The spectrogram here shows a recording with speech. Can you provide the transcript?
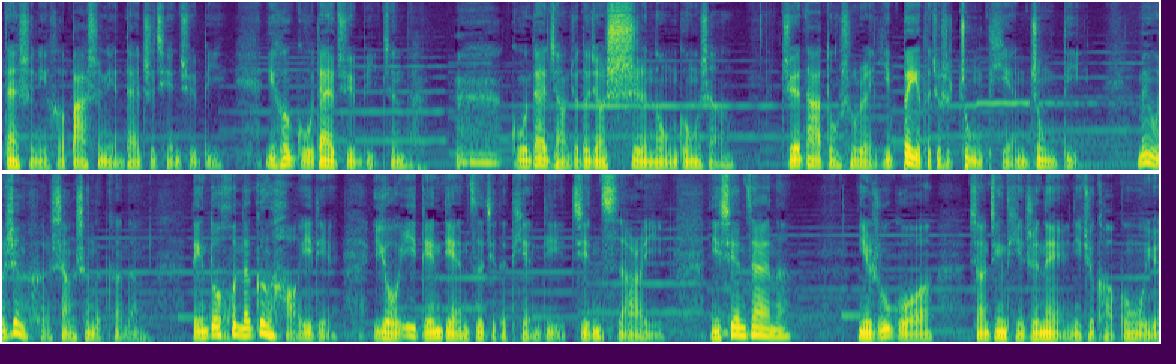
但是你和八十年代之前去比，你和古代去比，真的，古代讲究的叫士农工商，绝大多数人一辈子就是种田种地，没有任何上升的可能，顶多混得更好一点，有一点点自己的田地，仅此而已。你现在呢？你如果。想进体制内，你去考公务员；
